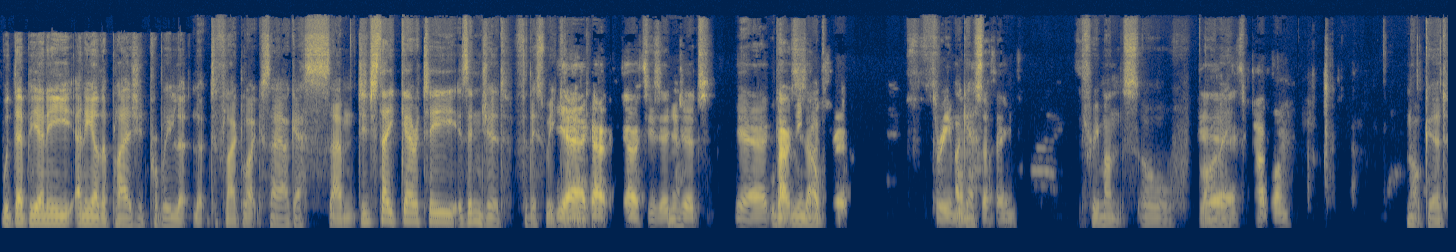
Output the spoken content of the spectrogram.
Would there be any any other players you'd probably look look to flag? Like say, I guess, um, did you say Garrity is injured for this weekend? Yeah, Gar- Garrity's injured. Yeah, yeah Garrity's out for three months, I, guess, I think. Three months. Oh, blimey. yeah, it's a bad one. Not good.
